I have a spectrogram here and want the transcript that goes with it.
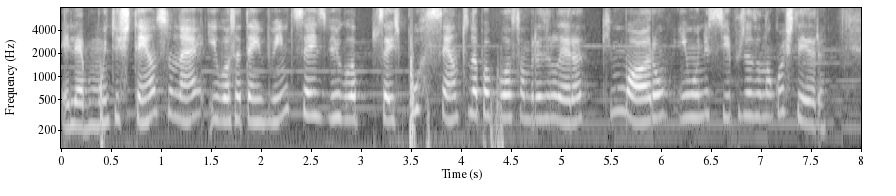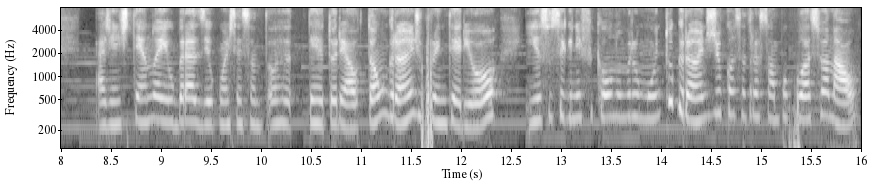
ele é muito extenso, né? E você tem 26,6% da população brasileira que moram em municípios da zona costeira. A gente tendo aí o Brasil com uma extensão territorial tão grande para o interior, isso significa um número muito grande de concentração populacional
